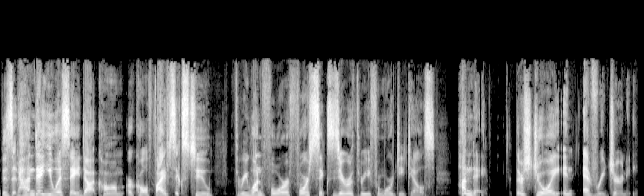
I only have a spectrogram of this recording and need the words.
Visit HyundaiUSA.com or call 562-314-4603 for more details. Hyundai, there's joy in every journey.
